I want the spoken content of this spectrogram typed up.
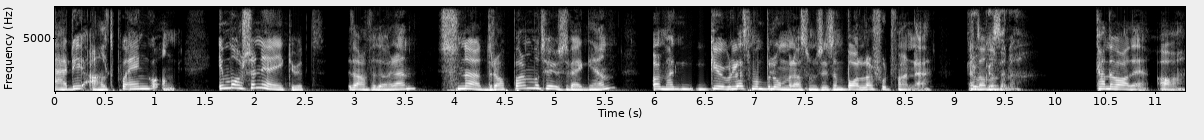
är det ju allt på en gång. I morse när jag gick ut utanför dörren, snödroppar mot husväggen och de här gula små blommorna som ser ut som bollar fortfarande. Jag om de- Krokusarna. Kan det vara det? Ja.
